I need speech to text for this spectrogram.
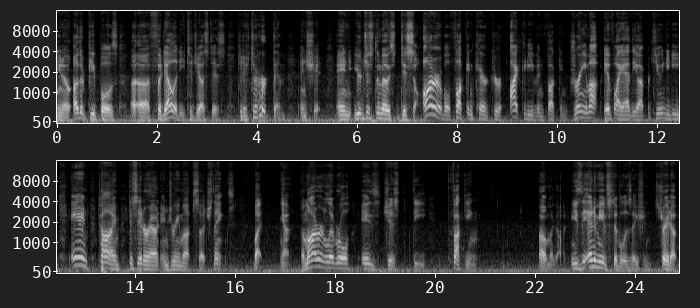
you know other people's uh, uh fidelity to justice to, to hurt them and shit and you're just the most dishonorable fucking character I could even fucking dream up if I had the opportunity and time to sit around and dream up such things. But yeah, the modern liberal is just the fucking oh my god. He's the enemy of civilization, straight up.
